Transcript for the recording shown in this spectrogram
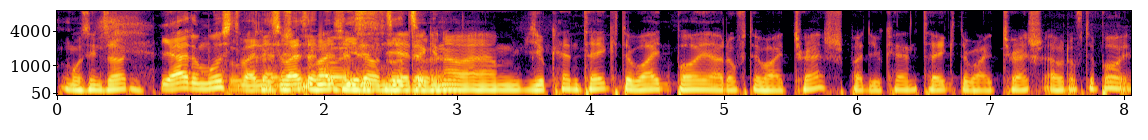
Muss ich sagen. Ja, du musst, weil das weiß ja weiß jeder und so. Genau, um, ähm, you can take the white boy out of the white trash, but you can't take the white trash out of the boy.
